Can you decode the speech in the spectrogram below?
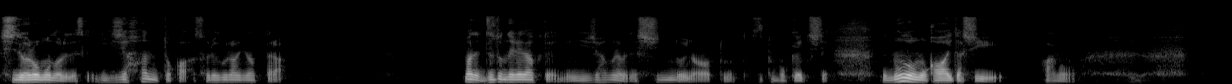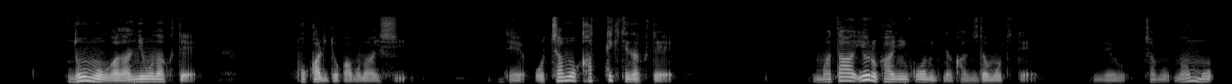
しどろ戻りですけど、2時半とか、それぐらいになったら、まだずっと寝れなくて、ね、2時半ぐらいまでしんどいなと思って、ずっとボケってして。で、喉も渇いたし、あの、飲むもんが何にもなくて、ポカリとかもないし、で、お茶も買ってきてなくて、また夜買いに行こうみたいな感じで思ってて、で、お茶も、なんも、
